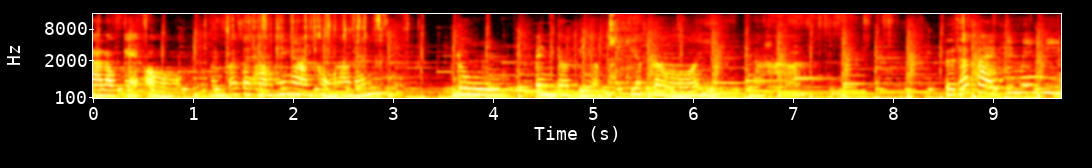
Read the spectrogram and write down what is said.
ลาเราแกะออก มันก็จะทำให้งานของเรานั้น ดูเป็นระเบียบเรียบร้อยนะคะ หรือถ้าใครที่ไม่มี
